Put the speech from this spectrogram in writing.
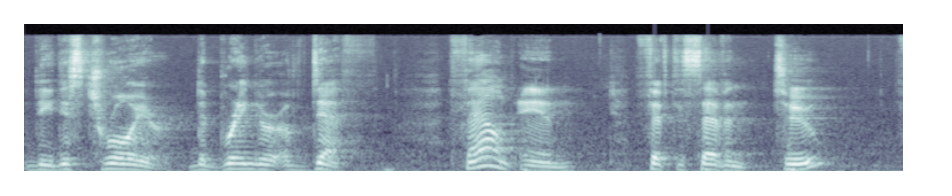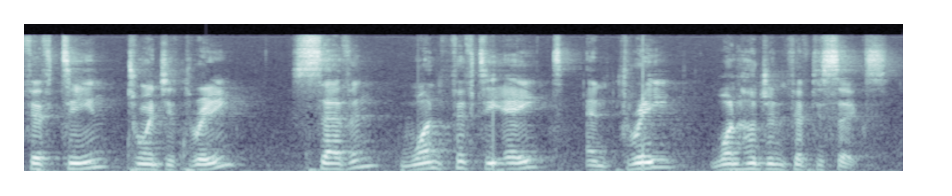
the destroyer, the bringer of death, found in 57 2, 15 23, 7 158, and 3 156.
